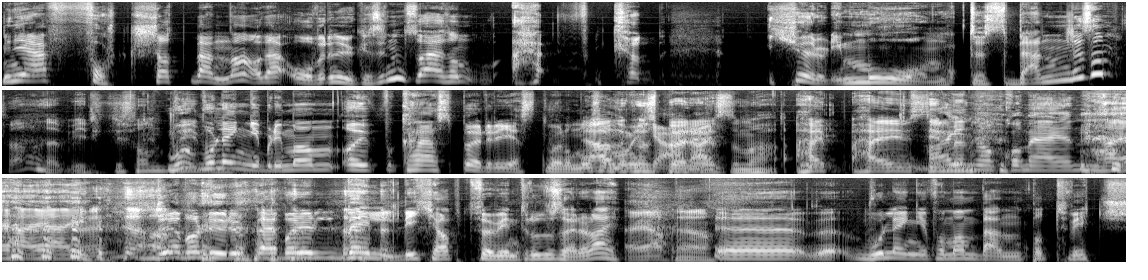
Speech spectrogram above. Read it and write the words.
Men jeg er fortsatt banda, og det er over en uke siden. Så er jeg sånn Kødd! Kjører de månedsband, liksom? Ja, det virker sånn. Hvor, hvor lenge blir man Oi, Kan jeg spørre gjesten vår om noe? Ja, sånn du kan ikke spørre gjesten resten om Hei, hei Simen. nå kommer jeg inn. Hei, hei, hei. Du, jeg bare lurer på, jeg bare veldig kjapt før vi introduserer deg. Ja. Ja. Eh, hvor lenge får man band på Twitch?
